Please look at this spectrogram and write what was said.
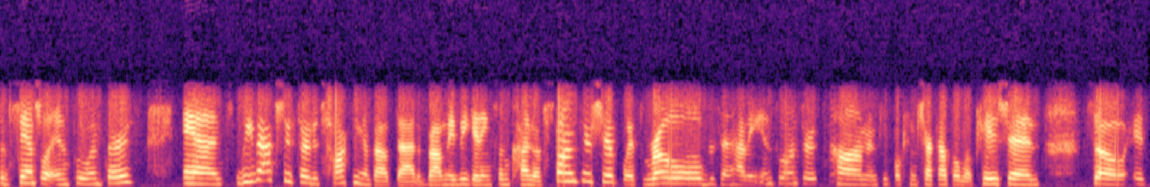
substantial influencers, and we've actually started talking about that, about maybe getting some kind of sponsorship with robes and having influencers come and people can check out the location. So it's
